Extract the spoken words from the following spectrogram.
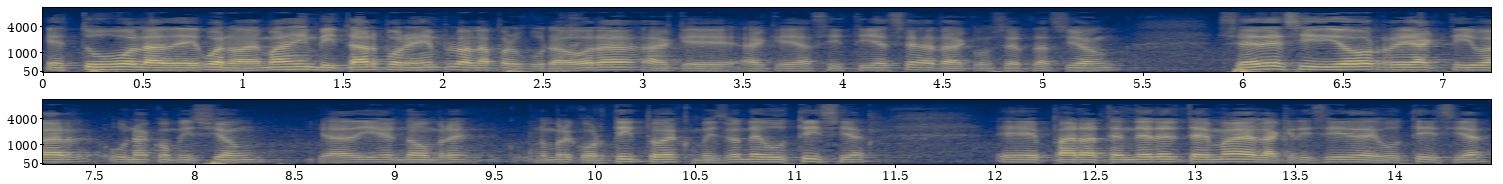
estuvo la de, bueno, además de invitar, por ejemplo, a la procuradora a que, a que asistiese a la concertación, se decidió reactivar una comisión, ya dije el nombre, nombre cortito, es Comisión de Justicia, eh, para atender el tema de la crisis de justicia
